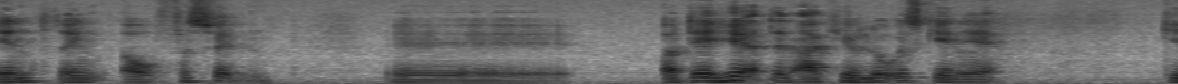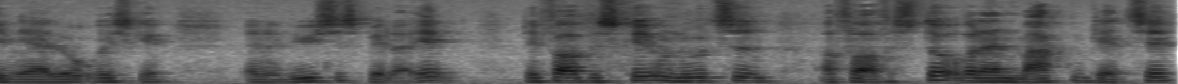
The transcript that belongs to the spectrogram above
ændring og forsvinden. Øh, og det er her, den arkeologiske genealogiske analyse spiller ind. Det er for at beskrive nutiden og for at forstå, hvordan magten bliver til,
